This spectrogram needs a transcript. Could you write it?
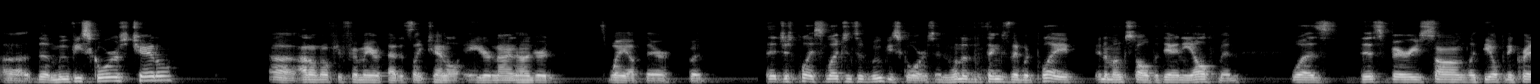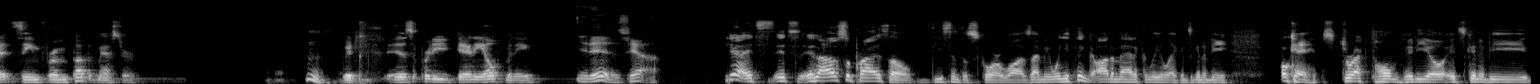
uh, the movie scores channel. Uh, I don't know if you're familiar with that. It's like channel eight or nine hundred. It's way up there, but it just plays Legends of movie scores. And one of the things they would play in amongst all the Danny Elfman was this very song, like the opening credit theme from Puppet Master, Hmm. which is a pretty Danny Elfman-y. It is, yeah. Yeah, it's it's. And I was surprised how decent the score was. I mean, when you think automatically like it's going to be, okay, it's direct home video. It's going to be,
